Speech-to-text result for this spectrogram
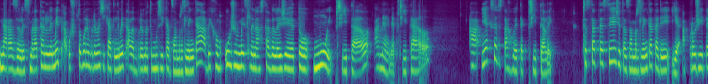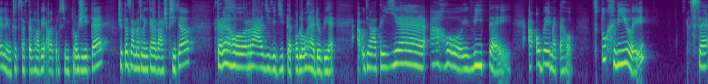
narazili jsme na ten limit a už k tomu nebudeme říkat limit, ale budeme tomu říkat zamrzlinka, abychom už v mysli nastavili, že je to můj přítel a ne nepřítel. A jak se vztahujete k příteli? Představte si, že ta zamrzlinka tady je a prožijte, nejen představte v hlavě, ale prosím prožijte, že ta zamrzlinka je váš přítel, kterého rádi vidíte po dlouhé době a uděláte je, ahoj, vítej a obejmete ho. V tu chvíli se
